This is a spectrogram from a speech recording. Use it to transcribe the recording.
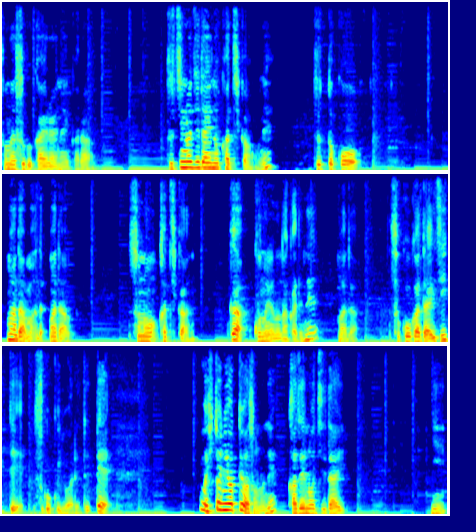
そんなすぐ変えられないから土の時代の価値観をねずっとこうまだまだまだその価値観がこの世の中でねまだそこが大事ってすごく言われてて、人によってはそのね風の時代に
